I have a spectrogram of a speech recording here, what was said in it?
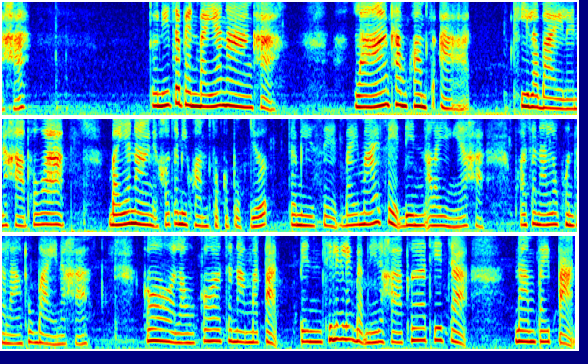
นะคะ ตัวนี้จะเป็นใบย่านางค่ะ ล้างทำความสะอาดทีละใบเลยนะคะ เพราะว่า ใบยานางเนี่ยเขาจะมีความสกปรกเยอะ จะมีเศษใบไม้เศษดินอะไรอย่างเงี้ยค่ะ เพราะฉะนั้นเราควรจะล้างทุกใบนะคะ ก็เราก็จะนำมาตัดเป็นชิ้นเล็ก ๆ แบบนี้นะคะ เพื่อที่จะนำไปปั่น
